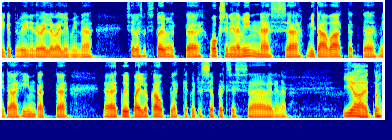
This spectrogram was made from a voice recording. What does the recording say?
õigete veinide väljavalimine selles mõttes toimub, et äh, oksjonile minnes, äh, mida vaatate, mida hindate, kui palju kauplete, kuidas see protsess välja näeb? Ja et noh,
